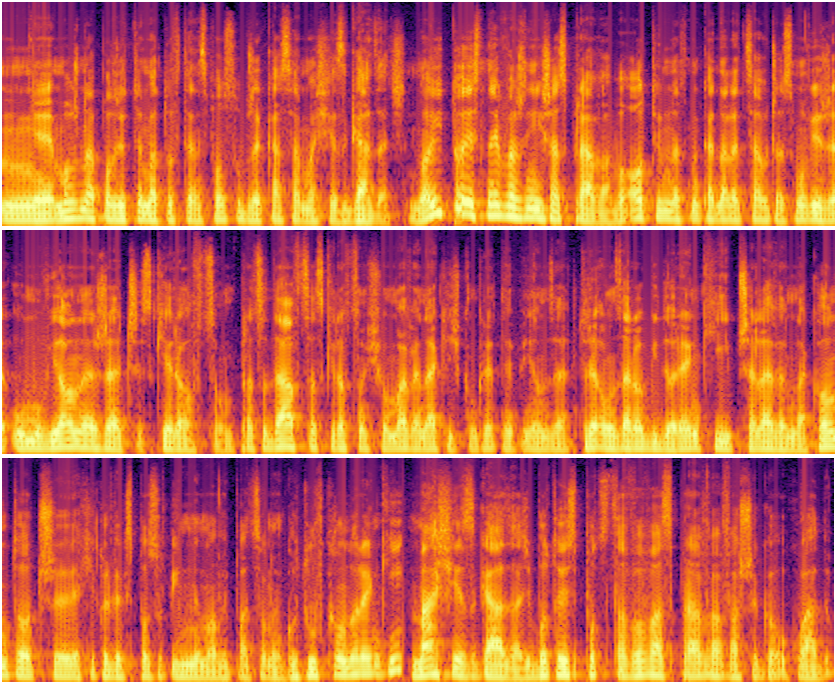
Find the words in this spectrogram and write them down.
mm, można podjąć tematu w ten sposób, że kasa ma się zgadzać. No i to jest najważniejsza sprawa, bo o tym na tym kanale cały czas mówię, że umówione rzeczy z kierowcą, pracodawca z kierowcą się umawia na jakieś konkretne pieniądze, które on zarobi do ręki przelewem na konto, czy w jakikolwiek sposób inny ma wypłacone gotówką do ręki, ma się zgadzać, bo to jest podstawowa sprawa waszego układu.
